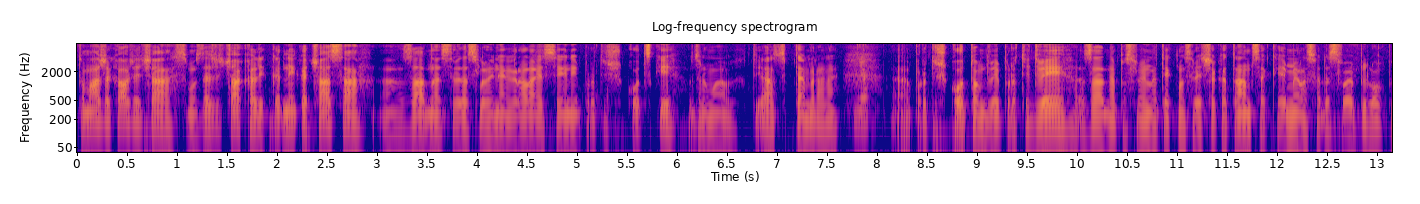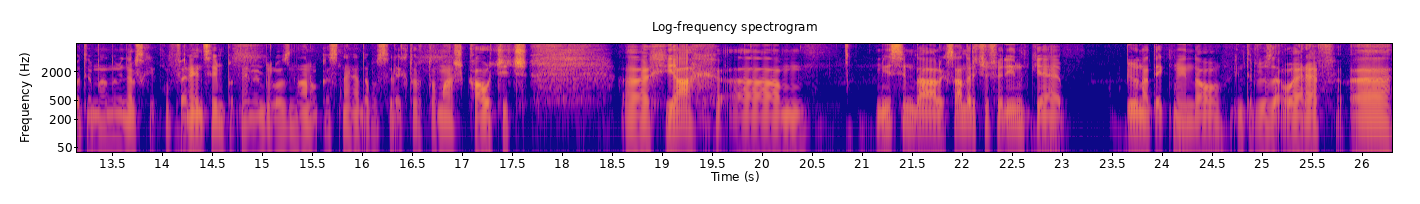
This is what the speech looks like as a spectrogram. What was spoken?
Tomaža Kavčiča smo zdaj že čakali kar nekaj časa. Eh, Zadnja je seveda Slovenija igrala jeseni proti Škotski, oziroma ja, septembra, ne? Ja. Eh, proti Škotom, dve proti dve. Zadnja pa Slovenija tekma sreča Katanca, ki je imela seveda svoj epilog potem na novinarski konferenci in potem je bilo znano kasneje, da bo selektor Tomaž Kavčič. Uh, ja, um, mislim, da Aleksandr Čeferin, ki je bil na tekmi in dal intervju za ORF, uh,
